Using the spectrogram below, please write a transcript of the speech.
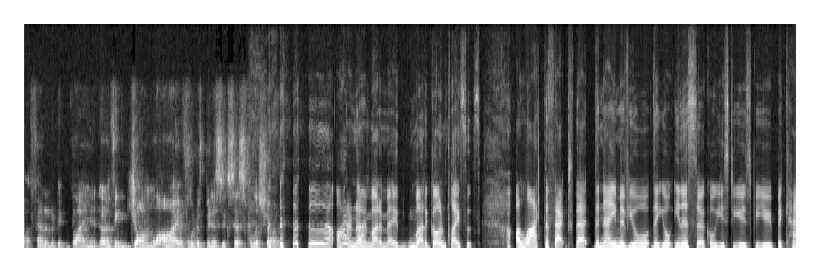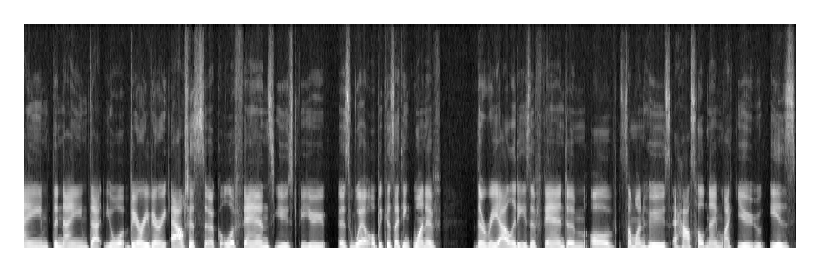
I, I found it a bit bland. I don't think John Live would have been as successful a show. I don't know, might have made might have gone places. I like the fact that the name of your that your inner circle used to use for you became the name that your very, very outer circle of fans used for you as well. Because I think one of the realities of fandom of someone who's a household name like you is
